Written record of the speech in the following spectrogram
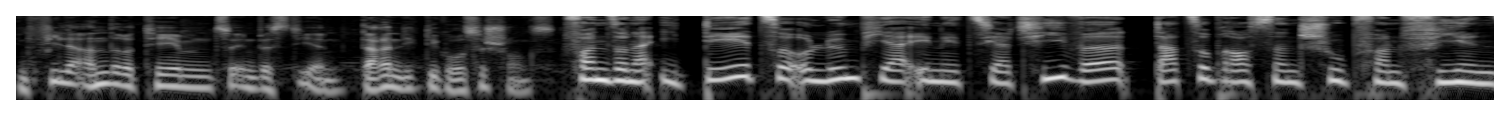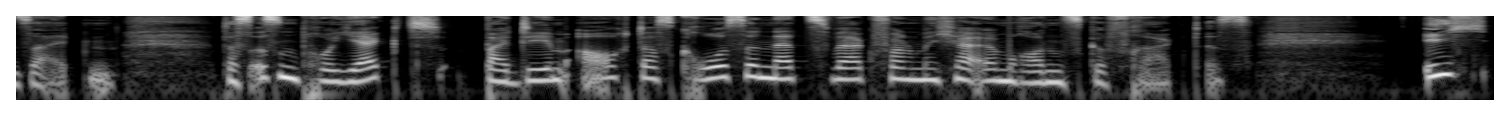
in viele andere Themen zu investieren. Darin liegt die große Chance. Von so einer Idee zur Olympia-Initiative, dazu brauchst du einen Schub von vielen Seiten. Das ist ein Projekt, bei dem auch das große Netzwerk von Michael Mrons gefragt ist. Ich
